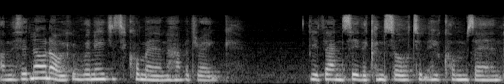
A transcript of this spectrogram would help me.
and they said, No, no, we need you to come in and have a drink. You then see the consultant who comes in,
